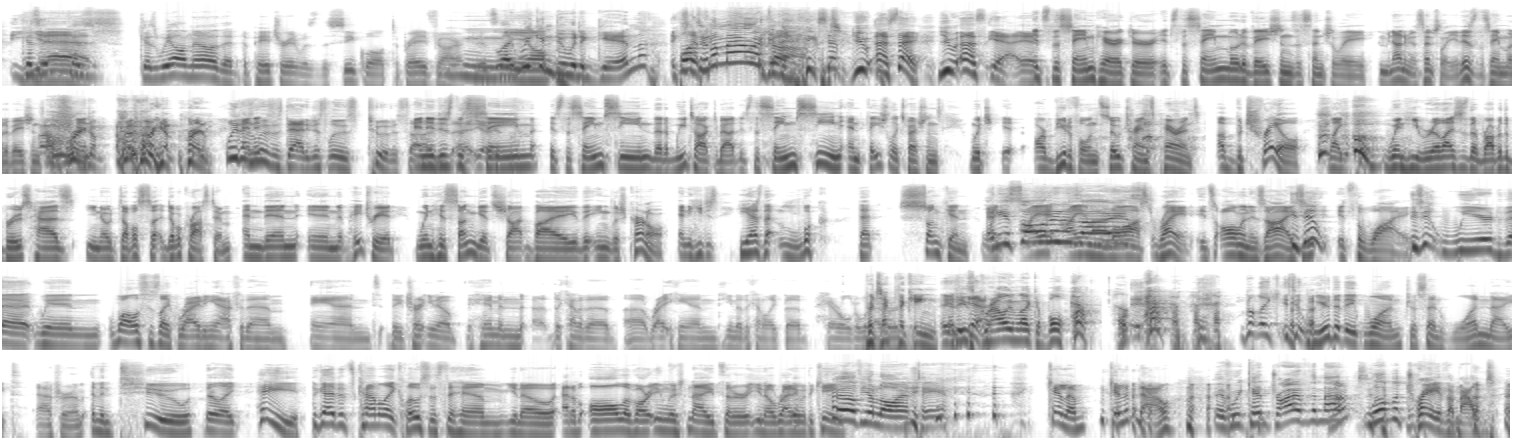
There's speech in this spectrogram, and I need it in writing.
because yes because we all know that the Patriot was the sequel to Braveheart. It's Mm, like we can do it again, but in America. except USA US yeah it- It's the same character. It's the same motivations, essentially. I mean, not even essentially. It is the same motivations. Oh, freedom. And- freedom. Freedom. well he doesn't and it- lose his dad he just loses two of his sons and it is the Uh, yeah. same. It's the same scene that we talked about. It's the same scene and facial expressions, which are beautiful and so transparent of betrayal. Like when he realizes that Robert the Bruce has, you know, double double crossed him, and then in Patriot when his son gets shot by the English colonel, and he just he has that look that sunken And like, you saw I, in I his am eyes. lost. Right. It's all in his eyes. Is it- it's the why. Is it weird that when Wallace is like riding after them and they turn, you know, him and uh, the kind of the uh, right hand, you know, the kind of like the herald or whatever. Protect the king. And he's Yeah. growling like a bull. But like, is it weird that they one just send one knight after him, and then two, they're like, "Hey, the guy that's kind of like closest to him, you know, out of all of our English knights that are, you know, riding with the king, Prove your loyalty. kill him, kill him now." if we can't drive them out, we'll betray them out.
